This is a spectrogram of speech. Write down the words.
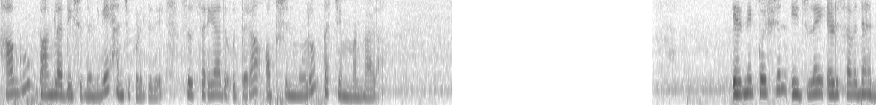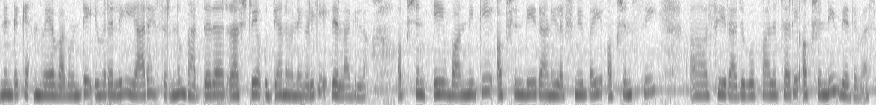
ಹಾಗೂ ಬಾಂಗ್ಲಾದೇಶದೊಂದಿಗೆ ಹಂಚಿಕೊಳ್ಳುತ್ತದೆ. ಸೊ, ಸರಿಯಾದ ಉತ್ತರ ಆಪ್ಷನ್ ಮೂರು, ಪಶ್ಚಿಮ ಬಂಗಾಳ. ಎರಡನೇ ಕ್ವಶನ್, ಈ ಜುಲೈ ಎರಡು ಸಾವಿರದ ಹದಿನೆಂಟಕ್ಕೆ ಅನ್ವಯವಾಗುವಂತೆ ಇವರಲ್ಲಿ ಯಾರ ಹೆಸರನ್ನು ಭಾರತದ ರಾಷ್ಟ್ರೀಯ ಉದ್ಯಾನವನಗಳಿಗೆ ಇಡಲಾಗಿಲ್ಲ? Option A, Valmiki, option B, Rani Lakshmibai, option C C, Rajagopalachari, option D, Vedavyas.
